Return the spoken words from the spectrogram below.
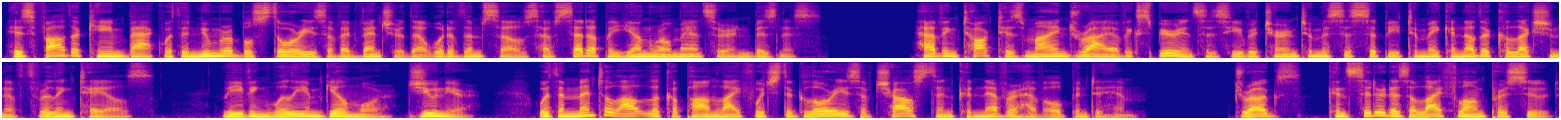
his father came back with innumerable stories of adventure that would of themselves have set up a young romancer in business. Having talked his mind dry of experiences, he returned to Mississippi to make another collection of thrilling tales, leaving William Gilmore, Jr., with a mental outlook upon life which the glories of Charleston could never have opened to him. Drugs, considered as a lifelong pursuit,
